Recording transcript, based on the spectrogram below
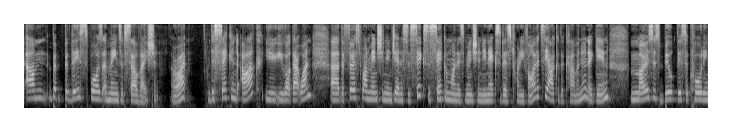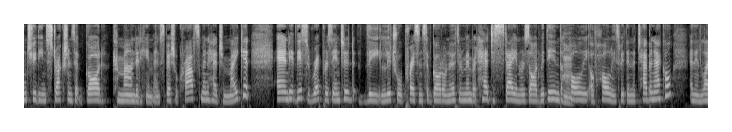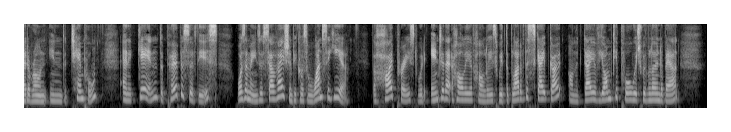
Um, but but this was a means of salvation. All right. The second ark, you, you got that one. Uh, the first one mentioned in Genesis 6, the second one is mentioned in Exodus 25. It's the Ark of the Covenant. Again, Moses built this according to the instructions that God commanded him, and special craftsmen had to make it. And it, this represented the literal presence of God on earth. And remember, it had to stay and reside within the Holy of Holies, within the tabernacle, and then later on in the temple. And again, the purpose of this was a means of salvation because once a year, the high priest would enter that Holy of Holies with the blood of the scapegoat on the day of Yom Kippur, which we've learned about.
